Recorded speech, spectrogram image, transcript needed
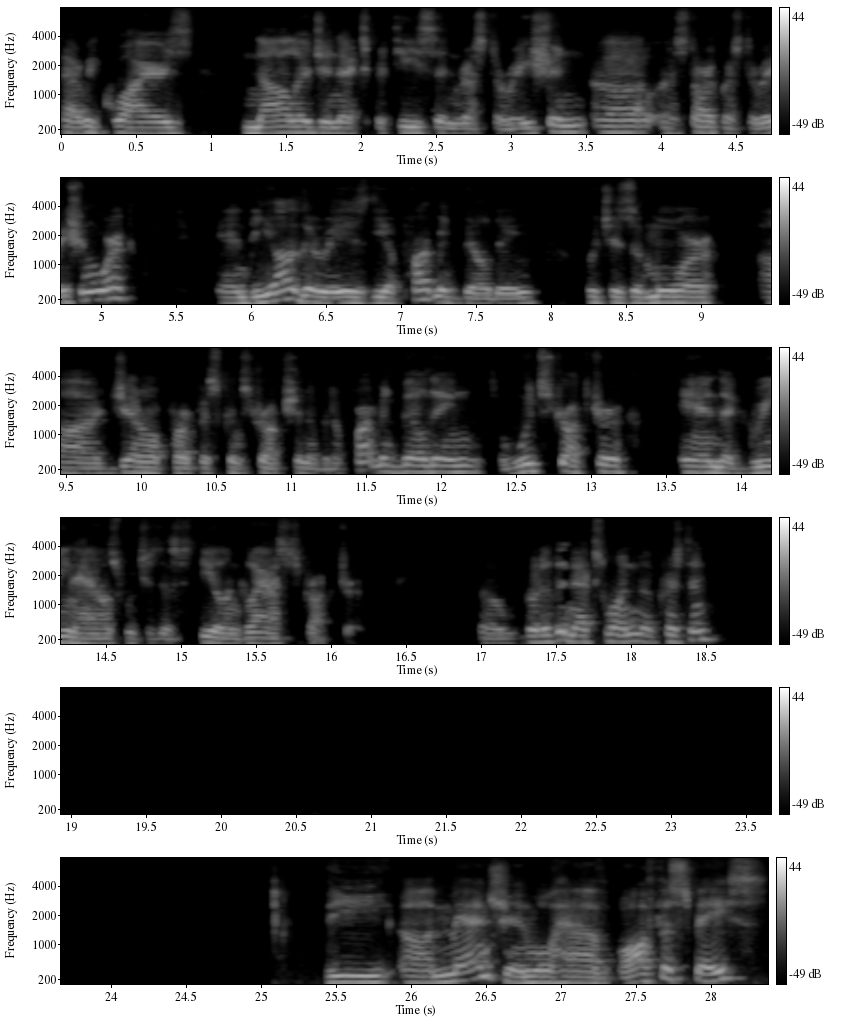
that requires knowledge and expertise in restoration, uh, historic restoration work. And the other is the apartment building, which is a more uh, general purpose construction of an apartment building, it's a wood structure, and a greenhouse, which is a steel and glass structure. So go to the next one, uh, Kristen. The uh, mansion will have office space.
